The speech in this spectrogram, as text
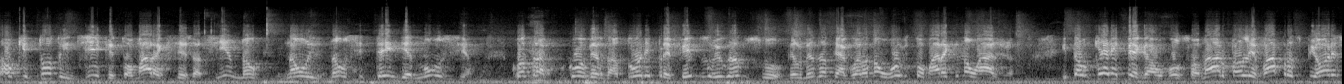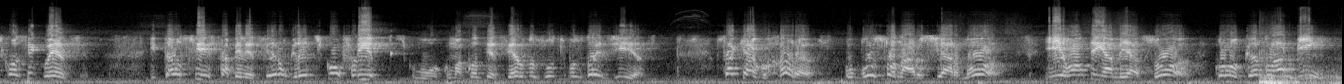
ao que tudo indica, e tomara que seja assim, não, não, não se tem denúncia contra governador e prefeito do Rio Grande do Sul. Pelo menos até agora não houve, tomara que não haja. Então querem pegar o Bolsonaro para levar para as piores consequências. Então se estabeleceram grandes conflitos, como, como aconteceram nos últimos dois dias. Só que agora o Bolsonaro se armou e ontem ameaçou colocando a ABIN,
